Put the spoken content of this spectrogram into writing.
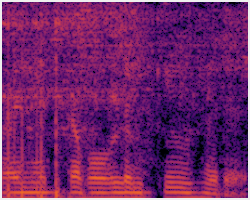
भाई नेट का प्रॉब्लम क्यों है रे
